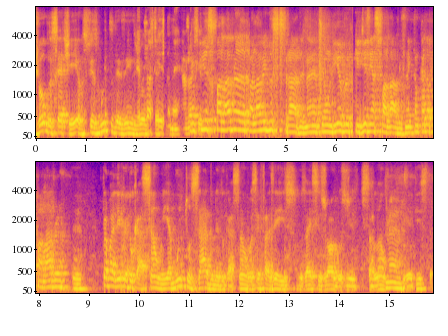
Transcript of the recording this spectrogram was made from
Jogo dos Sete Erros, fiz muitos desenhos de eu jogo já dos Sete fiz também. Eu já Eu fiz. fiz palavra, palavra ilustrada, né? Tem um livro que dizem as palavras, né? Então cada palavra. É. Trabalhei com educação e é muito usado na educação você fazer isso, usar esses jogos de, de salão, É. de revista,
